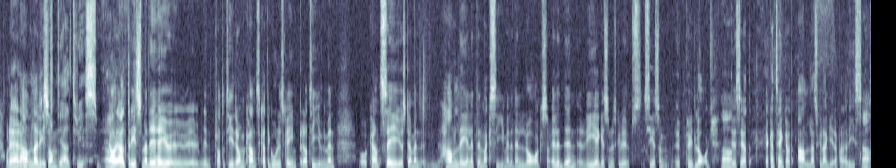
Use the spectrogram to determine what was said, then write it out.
och det här handlar liksom... Riktig altruism. Ja, det är altruism, men det är ju, vi pratade tidigare om Kants kategoriska imperativ, men och Kant säger just ja, men handla enligt den maxim eller den lag som, eller den regel som du skulle upp, se som upphöjd lag. ja. Det vill säga att jag kan tänka mig att alla skulle agera på det här viset. Ja.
